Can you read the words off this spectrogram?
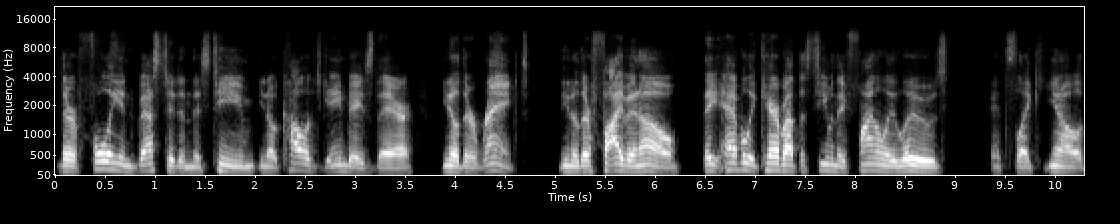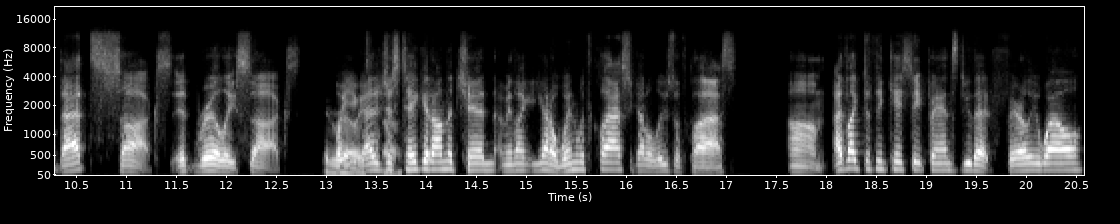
they're fully invested in this team, you know, college game days there, you know, they're ranked you know, they're five and oh. They heavily care about this team and they finally lose. It's like, you know, that sucks. It really sucks. It but really you got to just take it on the chin. I mean, like you got to win with class, you got to lose with class. Um, I'd like to think K State fans do that fairly well.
